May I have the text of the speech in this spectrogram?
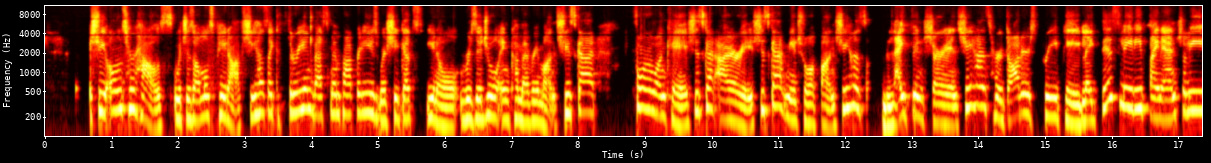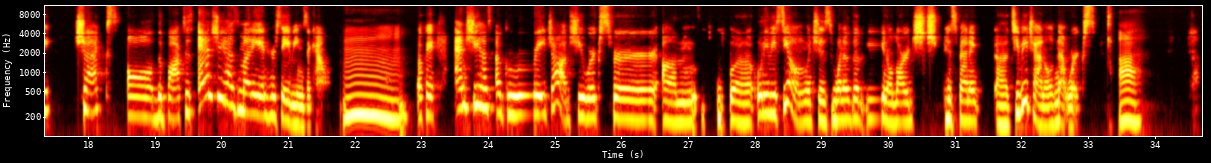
she owns her house, which is almost paid off. She has like three investment properties where she gets, you know, residual income every month. She's got 401k, she's got IRA, she's got mutual funds, she has life insurance, she has her daughter's prepaid. Like this lady financially checks all the boxes and she has money in her savings account. Mm. Okay. And she has a great job. She works for um, uh, Univision, which is one of the, you know, large Hispanic uh, TV channel networks. Ah.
